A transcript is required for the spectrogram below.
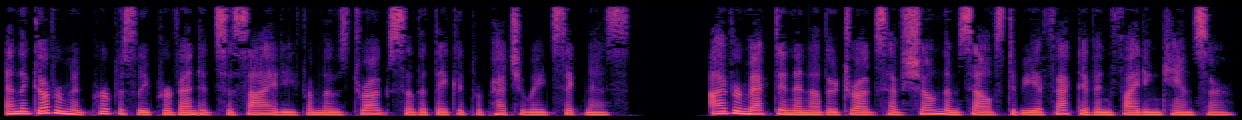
and the government purposely prevented society from those drugs so that they could perpetuate sickness. Ivermectin and other drugs have shown themselves to be effective in fighting cancer.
